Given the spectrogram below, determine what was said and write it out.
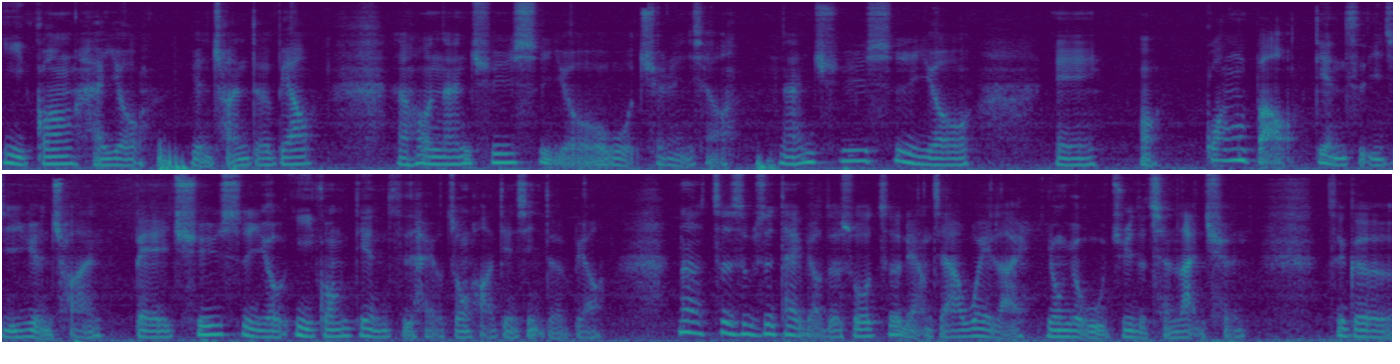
亿光还有远传得标。然后南区是由我确认一下哦，南区是由诶哦光宝电子以及远传，北区是由易光电子还有中华电信得标。那这是不是代表着说这两家未来拥有五 G 的承揽权？这个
